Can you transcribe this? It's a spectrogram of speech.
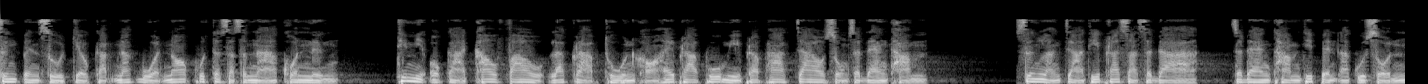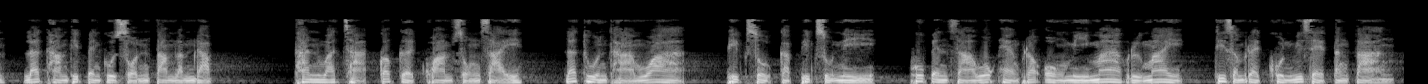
ซึ่งเป็นสูตรเกี่ยวกับนักบวชนอกพุทธศาสนาคนหนึ่ง ที่มีโอกาสเข้าเฝ้าและกราบทูลขอให้พระผู้มีพระภาคเจ้าทรงแสดงธรรม ซึ่งหลังจากที่พระศาสดาแสดงธรรมที่เป็นอกุศลและธรรมที่เป็นกุศลตามลำดับ ท่านวัชชะก็เกิดความสงสัย และทูลถามว่า ภิกษุกับภิกษุณีผู้เป็นสาวกแห่งพระองค์มีมากหรือไม่ที่สำเร็จคุณวิเศษต่างๆ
